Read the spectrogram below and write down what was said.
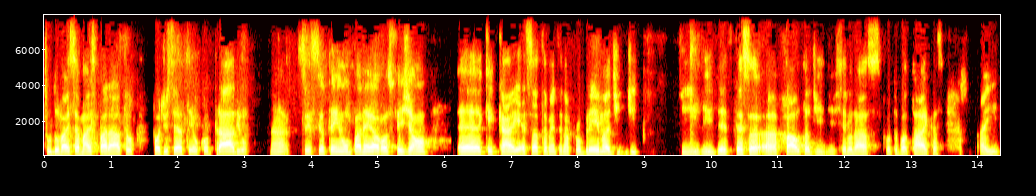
tudo vai ser mais barato. Pode ser até o contrário. Né? Se, se eu tenho um painel arroz feijão é, que cai exatamente no problema de, de, de, de dessa uh, falta de, células fotovoltaicas, aí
